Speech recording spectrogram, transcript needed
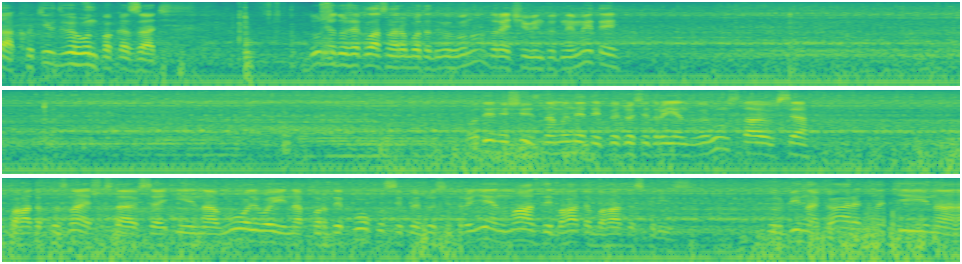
Так, хотів двигун показати. Дуже-дуже класна робота двигуна. До речі, він тут не митий. Один і шість знаменитий Peugeot Citroën двигун ставився. Багато хто знає, що ставився і на Volvo, і на Ford Focus, і Peugeot Citroën, Mazda багато-багато скрізь. Турбіна Garrett надійна,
